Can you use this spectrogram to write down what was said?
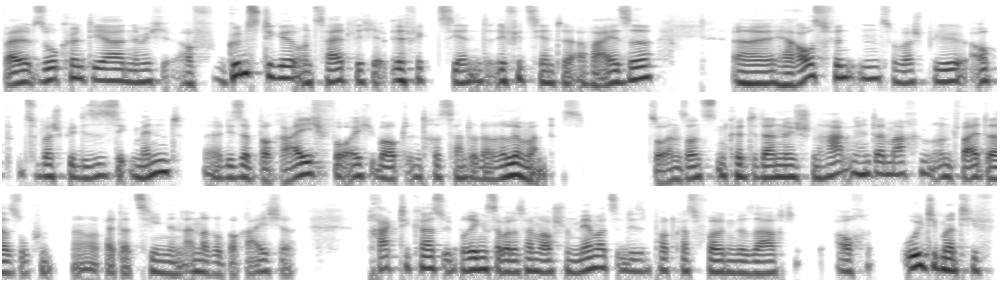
Weil so könnt ihr nämlich auf günstige und zeitliche effizient, effiziente Weise äh, herausfinden, zum Beispiel, ob zum Beispiel dieses Segment, äh, dieser Bereich für euch überhaupt interessant oder relevant ist. So, ansonsten könnt ihr da nämlich schon Haken hintermachen und weitersuchen, ja, weiterziehen in andere Bereiche. Praktika ist übrigens, aber das haben wir auch schon mehrmals in diesen Podcast-Folgen gesagt, auch ultimativ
